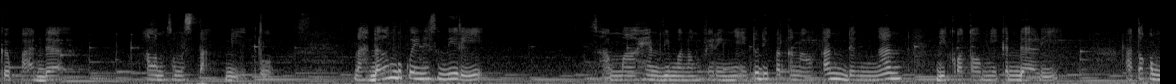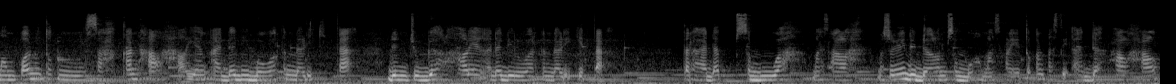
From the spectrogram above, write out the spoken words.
kepada alam semesta gitu nah dalam buku ini sendiri sama Henry Manamfiringnya itu diperkenalkan dengan dikotomi kendali atau kemampuan untuk memisahkan hal-hal yang ada di bawah kendali kita dan juga hal-hal yang ada di luar kendali kita terhadap sebuah masalah. Maksudnya di dalam sebuah masalah itu kan pasti ada hal-hal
